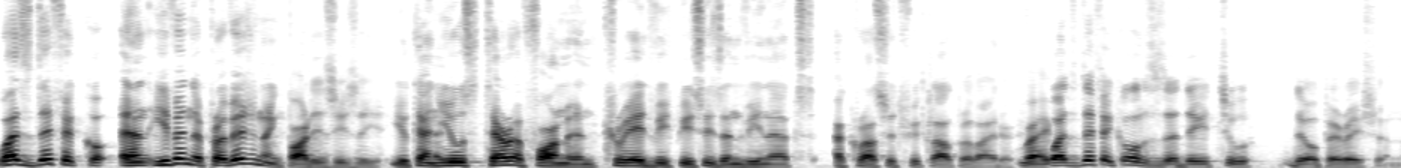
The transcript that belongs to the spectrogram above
What's difficult, and even the provisioning part is easy. You can use Terraform and create VPCs and VNets across your three cloud provider. Right. What's difficult is the day two, the operations.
